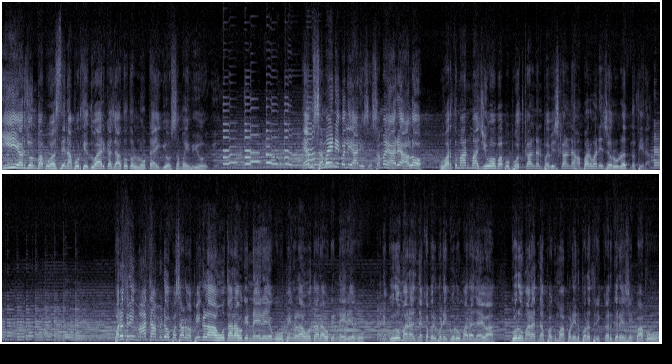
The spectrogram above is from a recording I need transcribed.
ઈ અર્જુન બાપુ હસ્તિનાપુરથી દ્વારકા જાતો તો લૂંટાઈ ગયો, સમય વિયો ગયો. એમ સમયની બલિહારી છે. સમય હારે હાલો, વર્તમાનમાં જીવો બાપુ ભૂતકાળને ભવિષ્યકાળને સંભાળવાની જરૂર જ નથી રા ભરતરી માથા મીડો પસાડવા, પિંગળા, હું તારા વગર નહીં રહી શકું, પિંગળા, હું તારા વગર નહીં રહી શકું. અને ગુરુ મહારાજને ખબર પડી, ગુરુ મહારાજ આવ્યા. ગુરુ મહારાજના પગમાં પડીને ભરતરી કરગરે છે, બાપુ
